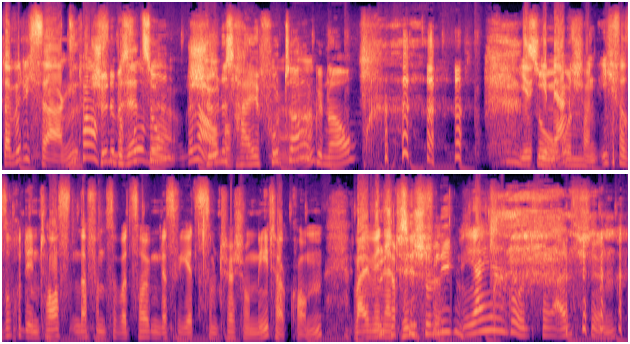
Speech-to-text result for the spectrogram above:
da würde ich sagen, Thorsten, schöne Besetzung, wir- genau, schönes Haifutter, Ja. genau. Ihr, So, ihr merkt und- schon, ich versuche den Thorsten davon zu überzeugen, dass wir jetzt zum Trashometer kommen, weil wir Ich hab's hier natürlich schon liegen. Ja, ja, gut, alles schön.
